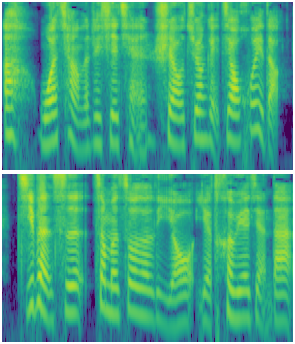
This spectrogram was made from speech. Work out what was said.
啊，我抢的这些钱是要捐给教会的。”吉本斯这么做的理由也特别简单，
